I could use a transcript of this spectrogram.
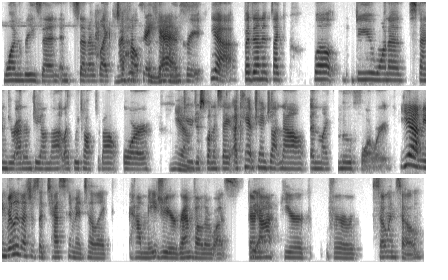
one reason instead of like to help the family yes. create yeah. But then it's like well do you want to spend your energy on that like we talked about? Or yeah. do you just want to say i can't change that now and like move forward? Yeah i mean really that's just a testament to like how major your grandfather was. They're yeah. not here for so and so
